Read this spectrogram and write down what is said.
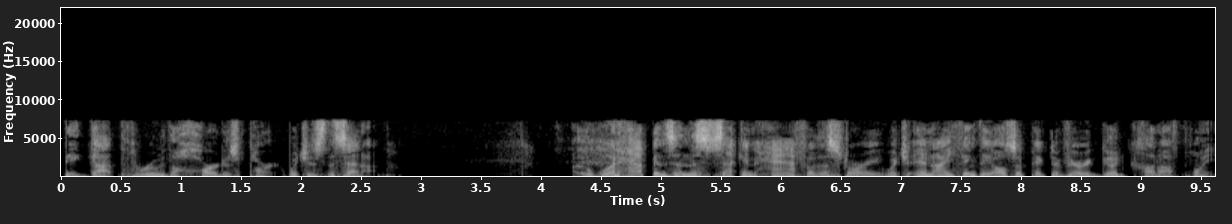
they got through the hardest part, which is the setup. What happens in the second half of the story, which, and I think they also picked a very good cutoff point.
